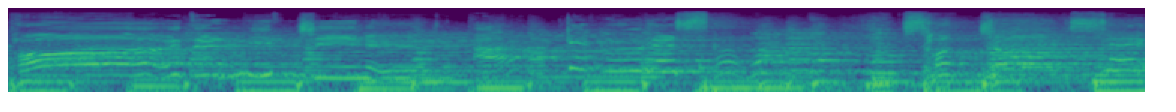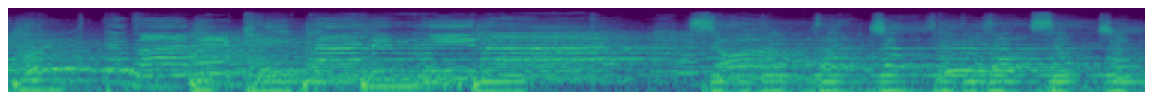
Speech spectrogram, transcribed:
버들 입지는 아깨굴에서 서쪽 세울 때만을 기다립니다. 서쪽 그저 서쪽.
